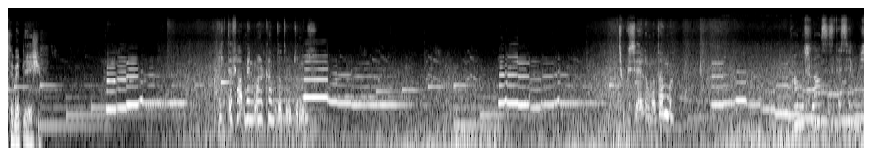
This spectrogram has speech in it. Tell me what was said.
Sebeple eşim? İlk defa benim arkamda durdunuz. Çok işe yaramadı ama... Anlaşılan sizi de silmiş.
